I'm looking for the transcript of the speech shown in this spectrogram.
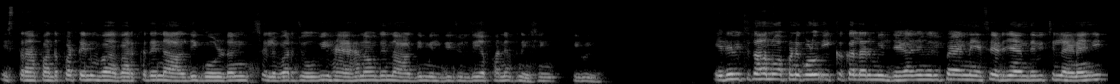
ਇਸ ਤਰ੍ਹਾਂ ਆਪਾਂ ਦੁਪੱਟੇ ਨੂੰ ਵਰਕ ਦੇ ਨਾਲ ਦੀ 골ਡਨ ਸਿਲਵਰ ਜੋ ਵੀ ਹੈ, ਹਨਾ, ਉਹਦੇ ਨਾਲ ਦੀ ਮਿਲਦੀ ਜੁਲਦੀ ਆਪਾਂ ਨੇ ਫਿਨਿਸ਼ਿੰਗ ਕੀਤੀ ਹੋਈ ਹੈ। ਇਹਦੇ ਵਿੱਚ ਤੁਹਾਨੂੰ ਆਪਣੇ ਕੋਲੋਂ ਇੱਕ ਕਲਰ ਮਿਲ ਜਾਏਗਾ ਜੇ ਮੇਰੀ ਭੈਣ ਨੇ ਇਸੇ ਡਿਜ਼ਾਈਨ ਦੇ ਵਿੱਚ ਲੈਣਾ ਹੈ ਜੀ।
